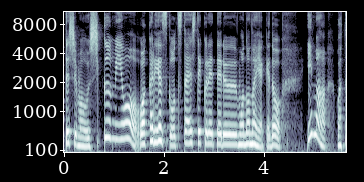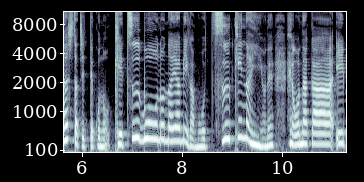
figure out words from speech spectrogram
てしまう仕組みを分かりやすくお伝えしてくれてるものなんやけど今私たちってこの欠乏の悩みがもう尽きないんよね。お腹いっ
